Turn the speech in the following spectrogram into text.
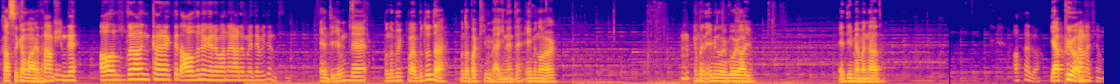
Kasıkam ağrıdı. Tamam şimdi aldığın karakteri aldığına göre bana yardım edebilir misin? Edeyim de bunu büyük ihtimal budur da buna bakayım ya yine de emin olarak. Ben emin olayım oyayım. Edeyim hemen adım. At hadi. Ekran Yapıyorum. açalım.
